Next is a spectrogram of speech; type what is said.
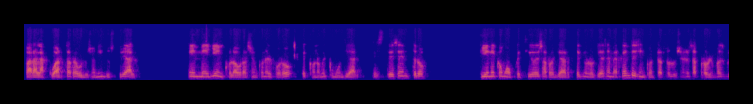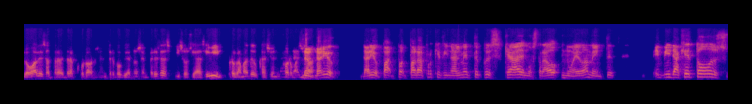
para la Cuarta Revolución Industrial en Medellín, en colaboración con el Foro Económico Mundial. Este centro tiene como objetivo desarrollar tecnologías emergentes y encontrar soluciones a problemas globales a través de la colaboración entre gobiernos, empresas y sociedad civil, programas de educación y formación. Darío, Darío, para porque finalmente pues queda demostrado nuevamente. Mira que todos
